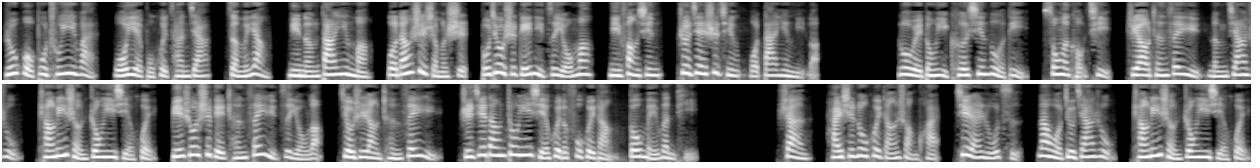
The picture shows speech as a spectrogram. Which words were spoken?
如果不出意外，我也不会参加。怎么样？你能答应吗？我当是什么事？不就是给你自由吗？你放心，这件事情我答应你了。”陆卫东一颗心落地，松了口气。只要陈飞宇能加入长林省中医协会，别说是给陈飞宇自由了，就是让陈飞宇直接当中医协会的副会长都没问题。善还是陆会长爽快。既然如此，那我就加入长林省中医协会。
